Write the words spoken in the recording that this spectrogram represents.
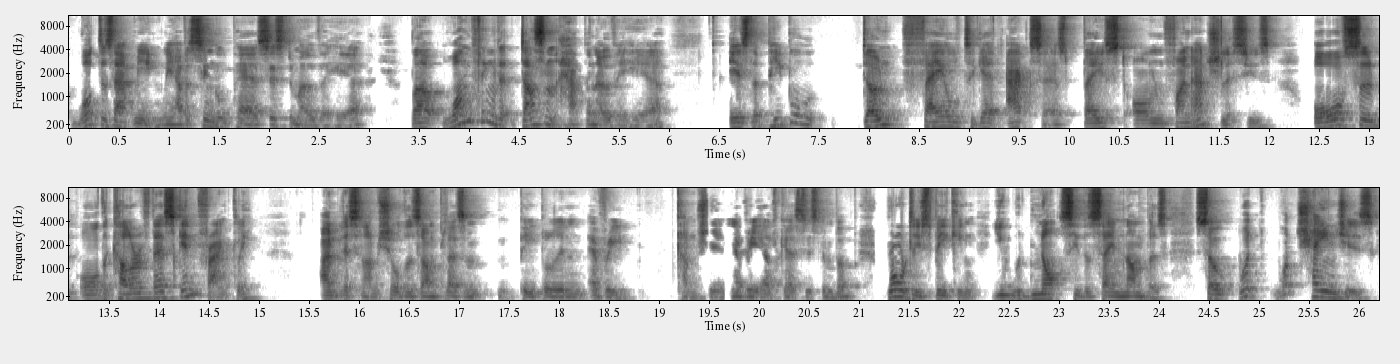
What does that mean? We have a single payer system over here, but one thing that doesn't happen over here is that people don't fail to get access based on financial issues or or the color of their skin. Frankly, I'm listen. I'm sure there's unpleasant people in every country in every healthcare system, but broadly speaking, you would not see the same numbers. So, what what changes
